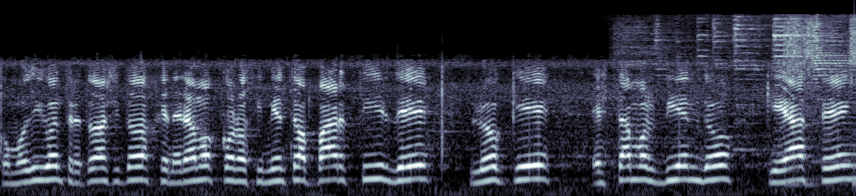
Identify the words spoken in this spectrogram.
como digo, entre todas y todas generamos conocimiento a partir de lo que estamos viendo que hacen,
